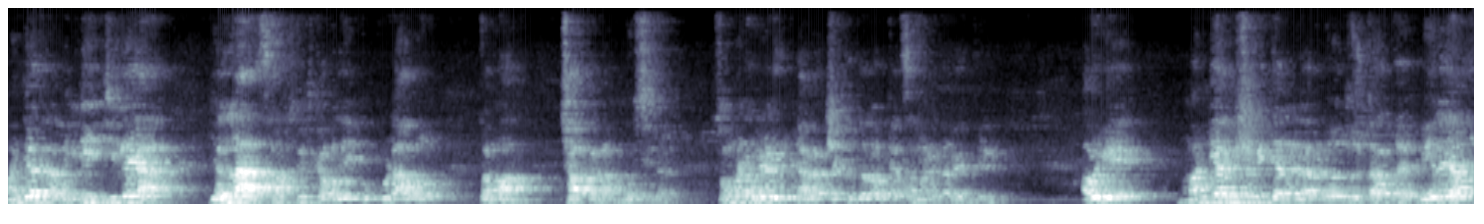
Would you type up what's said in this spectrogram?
ಮಂಡ್ಯದ ನಮ್ಮ ಇಡೀ ಜಿಲ್ಲೆಯ ಎಲ್ಲ ಸಾಂಸ್ಕೃತಿಕ ವಲಯಕ್ಕೂ ಕೂಡ ಅವರು ತಮ್ಮ ಛಾಪನ್ನು ಮೂಡಿಸಿದ್ದಾರೆ. ಸೋಮಣ್ಣವ್ರು ಹೇಳಿದ್ರು ಯಾವ ಕ್ಷೇತ್ರದಲ್ಲಿ ಅವರು ಕೆಲಸ ಮಾಡಿದ್ದಾರೆ ಅಂತೇಳಿ. ಅವರಿಗೆ ಮಂಡ್ಯ ವಿಶ್ವವಿದ್ಯಾಲಯ ಅವರ ಅದೃಷ್ಟ ಅಂತ ಬೇರೆ ಯಾವುದೋ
